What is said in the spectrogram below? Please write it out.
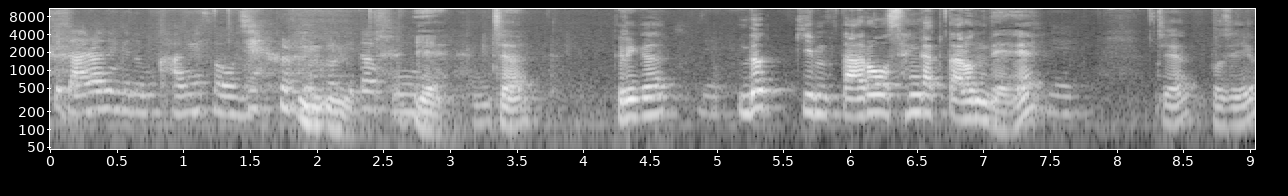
이게 나라는 게 너무 강해서 이제 그런 음, 것 음. 같기도 하고 예. 자, 그러니까 네. 느낌 따로 생각 따로인데 네. 자, 보세요.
